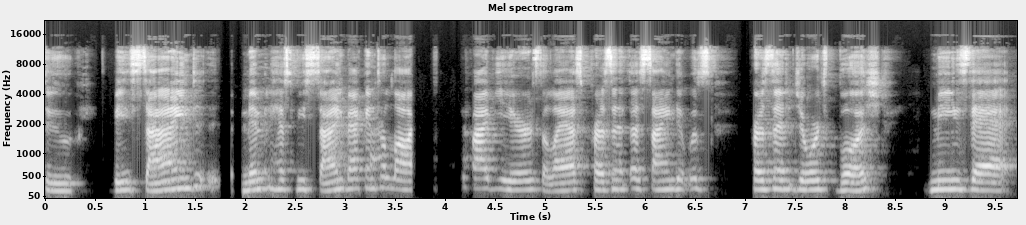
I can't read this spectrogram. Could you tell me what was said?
to be signed, the amendment has to be signed back into law five years. The last president that signed it was President George Bush, means that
